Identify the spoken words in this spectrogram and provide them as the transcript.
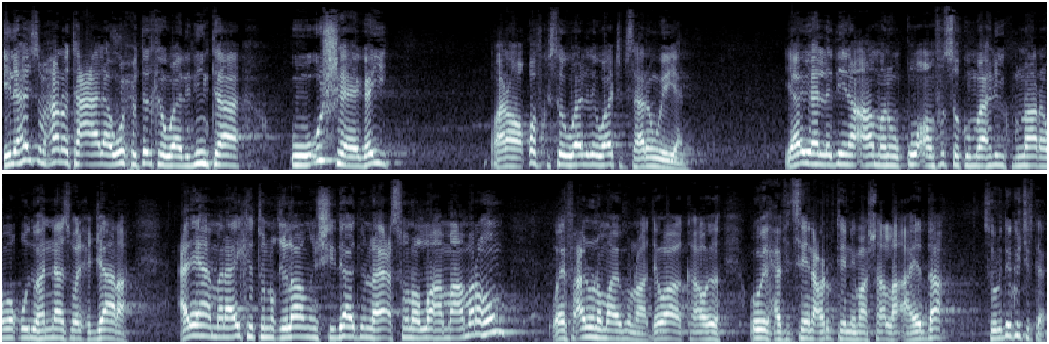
ilaahay subxaana wa tacaala wuxuu dadka waalidiinta uu u sheegay waana qof kastoo waalida waajib saaran weeyaan. Yaa ayuha aladiina aamanuu quu anfusakum waahliikum naaran waquuduha annaas walxijaara calayha malaa'ikatun khilaadun shidaadun laa yacsuuna allaha ma amarahum wayafcaluuna maa yamuruna dee waa ka way wada xafidsayn carruurteenni maa sha allah aayadda suuradday ku jirtaa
